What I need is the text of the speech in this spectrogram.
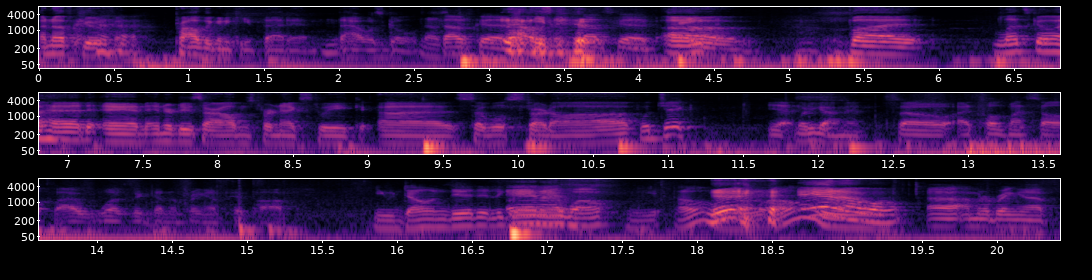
Enough goofing. Probably gonna keep that in. That was gold. That That was good. That was good. That was good. Uh, but let's go ahead and introduce our albums for next week. Uh, so we'll start off with Jake. yes. What do you got, man? So I told myself I wasn't gonna bring up hip hop, You don't did it again. and I won't. Oh, oh. and I won't. Uh, I'm gonna bring up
